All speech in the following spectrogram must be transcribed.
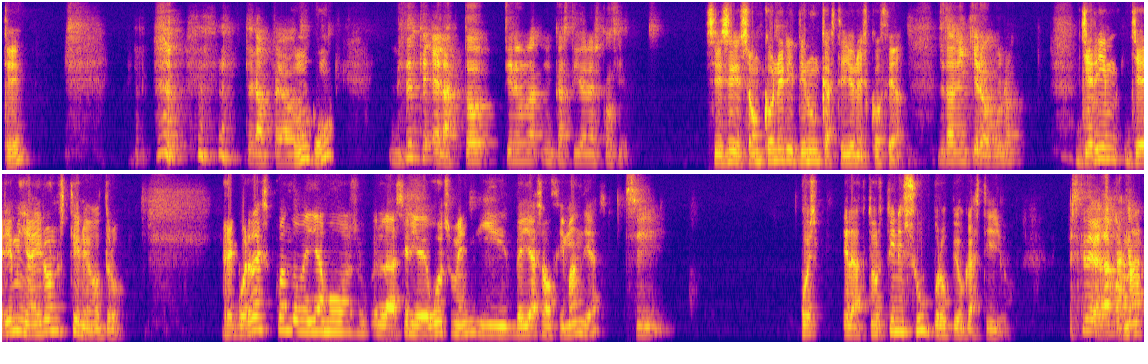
¿Qué? Qué campeón. ¿Cómo? ¿Cómo? Dices que el actor tiene una- un castillo en Escocia. Sí, sí, Sean Connery tiene un castillo en Escocia. Yo también quiero uno. Jeremy, Jeremy Irons tiene otro. ¿Recuerdas cuando veíamos la serie de Watchmen y veías a Ozymandias? Sí. Pues el actor tiene su propio castillo. Es que de verdad, Además,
